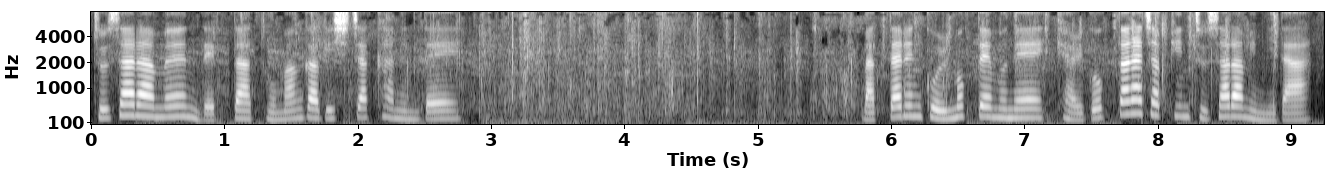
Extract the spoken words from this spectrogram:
두 사람은 냅다 도망가기 시작하는데 막다른 골목 때문에 결국 따라잡힌 두 사람입니다.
